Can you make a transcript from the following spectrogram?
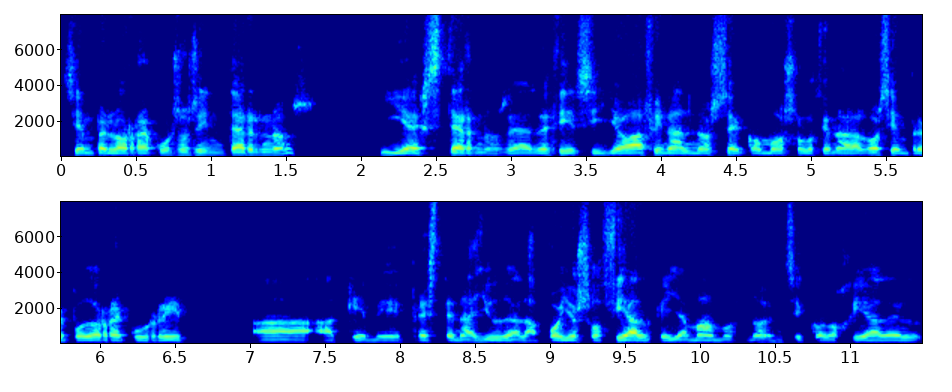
siempre los recursos internos y externos. es decir, si yo al final no sé cómo solucionar algo, siempre puedo recurrir a, que me presten ayuda. El apoyo social que llamamos, ¿no? En psicología del,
